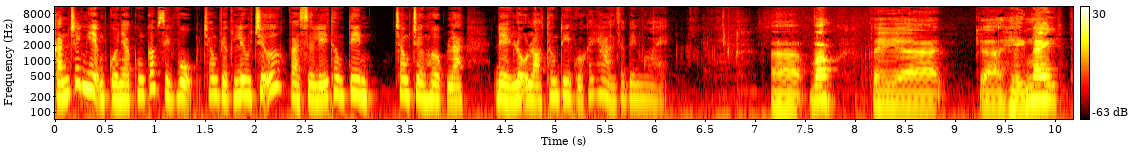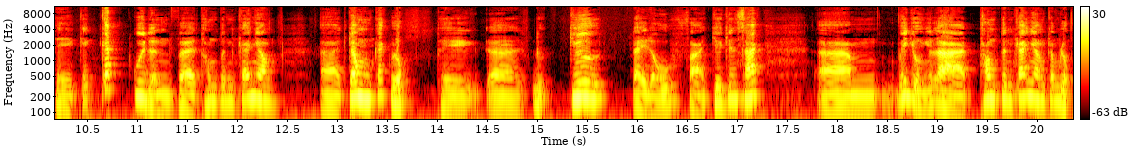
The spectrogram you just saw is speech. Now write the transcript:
gắn trách nhiệm của nhà cung cấp dịch vụ trong việc lưu trữ và xử lý thông tin trong trường hợp là để lộ lọt thông tin của khách hàng ra bên ngoài. À, vâng, thì à, hiện nay thì cái cách quy định về thông tin cá nhân à, trong các luật thì à, được chưa đầy đủ và chưa chính xác. À, ví dụ như là thông tin cá nhân trong luật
